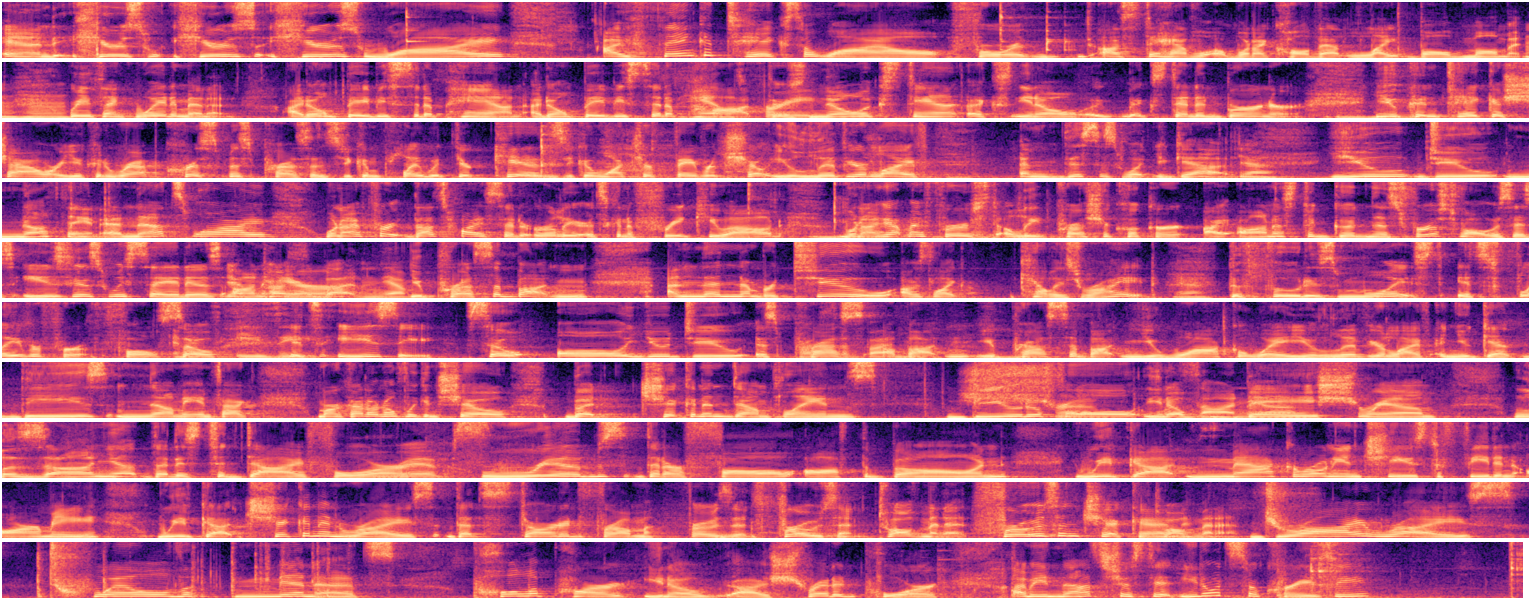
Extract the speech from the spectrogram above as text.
and here's here's here's why. I think it takes a while for us to have what I call that light bulb moment, mm-hmm. where you think, wait a minute, I don't babysit a pan, I don't babysit a pot. There's no extent, ex, you know, extended burner. Mm-hmm. You can take a shower. You can wrap Christmas presents. You can play with your kids. You can watch your favorite show. You live your life. And this is what you get. Yeah. You do nothing. And that's why when I first, that's why I said earlier it's gonna freak you out. When I got my first Elite pressure cooker, I honest to goodness, first of all, it was as easy as we say it is Yeah, on press a air. button, yep. You press a button. And then number two, I was like, Kelly's right. Yeah. The food is moist. It's flavorful. So it's easy. It's easy. So all you do is press, Press a a button. You press a button, you walk away, you live your life, and you get these nummy. In fact, Mark, I don't know if we can show, but chicken and dumplings, beautiful, Shrimp, you know, lasagna. bay shrimp, lasagna that is to die for. Ribs. Ribs that are fall off the bone. We've got macaroni and cheese to feed an army. We've got chicken and rice that started from Frozen. Frozen. 12 minutes. Frozen chicken. 12 minutes. Dry rice, 12 minutes. Pull apart, you know, uh, shredded pork. I mean, that's just it. You know what's so crazy?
